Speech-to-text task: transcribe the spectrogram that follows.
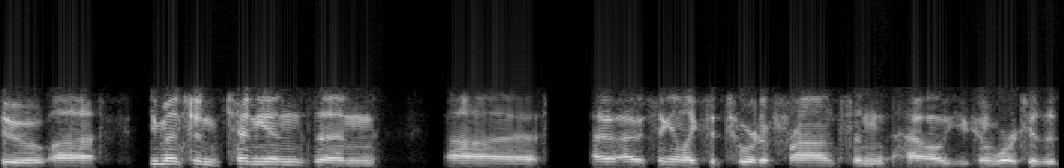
to. Uh, you mentioned Kenyans, and uh, I, I was thinking like the Tour de France and how you can work as a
